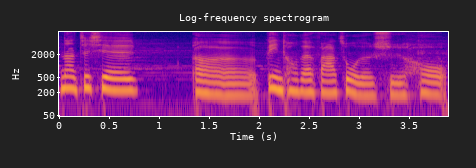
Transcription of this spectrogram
那这些呃病痛在发作的时候，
